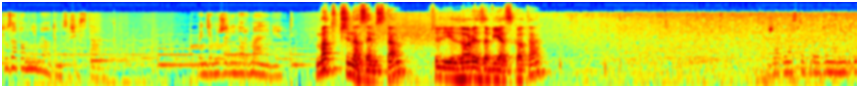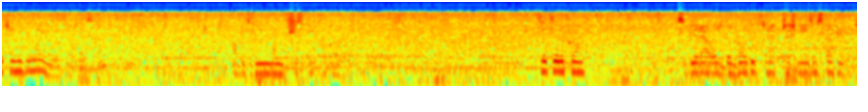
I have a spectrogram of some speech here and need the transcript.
Tu zapomnimy o tym, co się stało. Będziemy żyli normalnie. Matczyna zemsta, czyli Loren zabija Scotta. Żadna z tych rodzin nigdy cię nie wynajęła, prawda? Obdzwoniłam wszystkich Ty tylko zbierałeś dowody, które wcześniej zostawiłeś.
